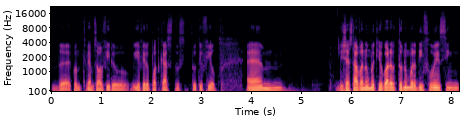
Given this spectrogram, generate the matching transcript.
de- quando estivemos a ouvir o, e a ver o podcast do, do teu Phil, ehm, já estava numa que agora estou numa de influencing,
